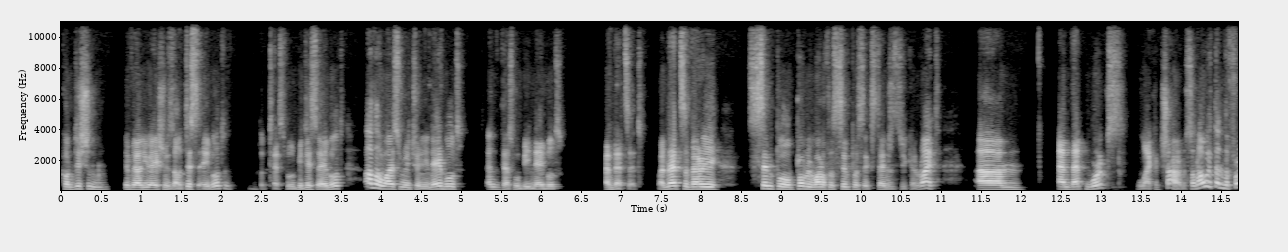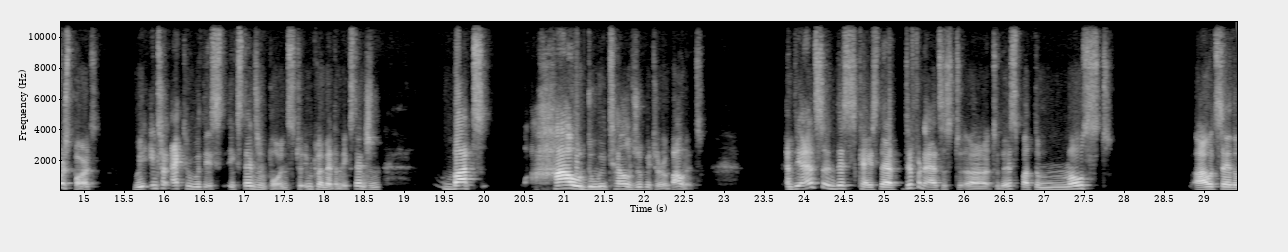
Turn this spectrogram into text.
condition evaluation result disabled. The test will be disabled. Otherwise, we return enabled, and the test will be enabled. And that's it. But that's a very simple, probably one of the simplest extensions you can write. Um, and that works like a charm. So now we've done the first part. We interacted with these extension points to implement an extension. But how do we tell Jupiter about it? And the answer in this case, there are different answers to, uh, to this, but the most, I would say the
